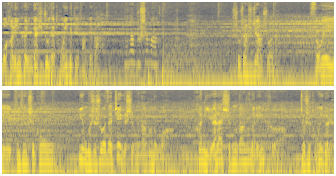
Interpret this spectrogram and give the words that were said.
我和林可应该是住在同一个地方，对吧？难道不是吗？书上是这样说的：所谓平行时空，并不是说在这个时空当中的我和你原来时空当中的林可就是同一个人。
